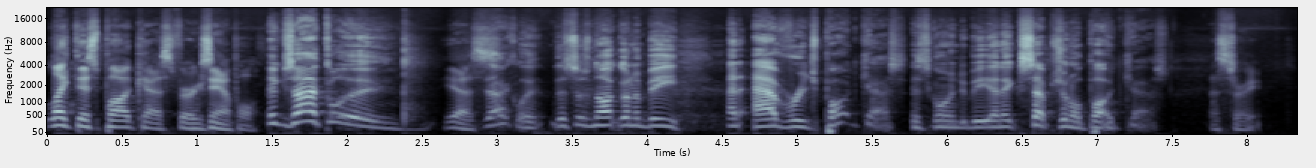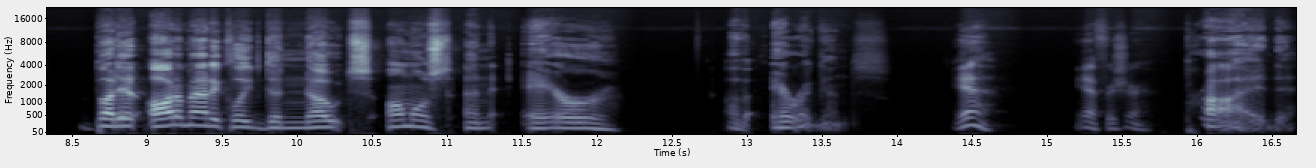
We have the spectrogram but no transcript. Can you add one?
Like this podcast, for example. exactly Yes. Exactly. This is not going to be an average podcast. It's going to be an exceptional podcast. That's right. But it automatically denotes almost an air of arrogance, Yeah. Yeah, for sure. pride,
